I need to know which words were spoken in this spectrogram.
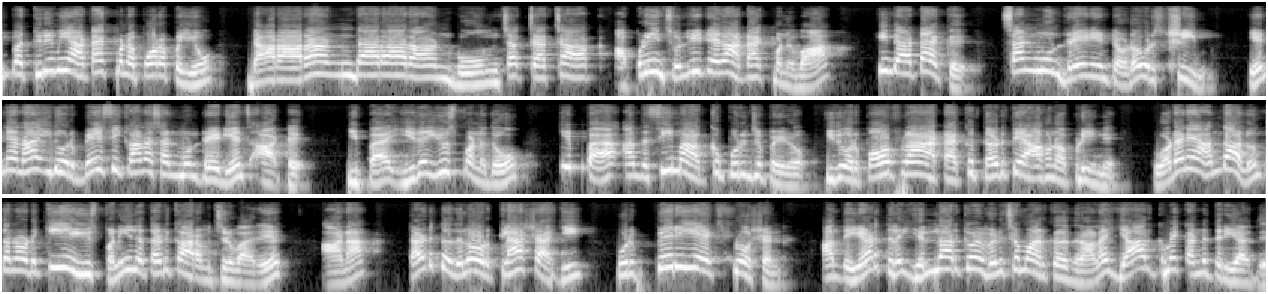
இப்ப திரும்பி அட்டாக் பண்ண போறப்பையும் டாராரான் டாராரான் பூம் சக் சக் சக் அப்படின்னு சொல்லிட்டே தான் அட்டாக் பண்ணுவான். இந்த அட்டாக் சன்மூன் ரேடியன்ட்டோட ஒரு ஸ்ட்ரீம் என்னன்னா இது ஒரு பேசிக்கான சன்மூன் ரேடியன்ஸ் ஆர்ட் இப்ப இதை யூஸ் பண்ணதும் இப்ப அந்த சீமாவுக்கு புரிஞ்சு போயிடும். இது ஒரு பவர்ஃபுல்லான அட்டாக் தடுத்தே ஆகணும் அப்படின்னு. உடனே அந்தாலும் தன்னோட கீயை யூஸ் பண்ணி இதை தடுக்க ஆரம்பிச்சிருவாரு. ஆனா தடுத்ததுல ஒரு கிளாஷ் ஆகி ஒரு பெரிய எக்ஸ்ப்ளோஷன் அந்த இடத்துல எல்லாருக்குமே வெளிச்சமா இருக்கிறதுனால யாருக்குமே கண்ணு தெரியாது.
